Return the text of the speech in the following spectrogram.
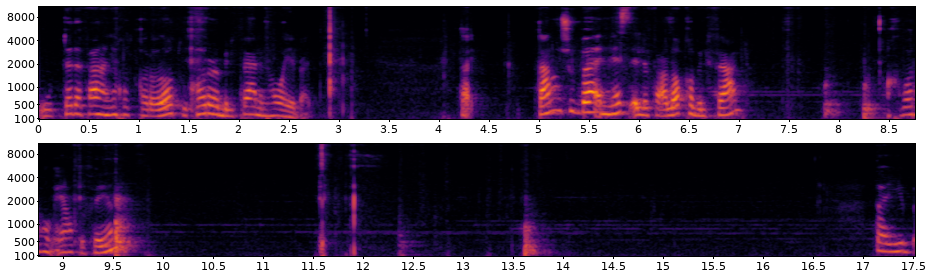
وابتدى فعلا ياخد قرارات وقرر بالفعل إن هو يبعد. طيب تعالوا نشوف بقى الناس اللي في علاقة بالفعل. أخبارهم إيه عاطفيا؟ طيب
